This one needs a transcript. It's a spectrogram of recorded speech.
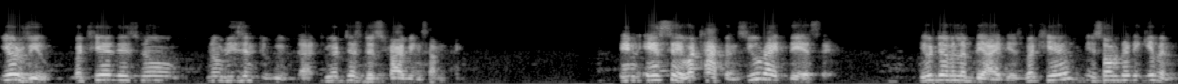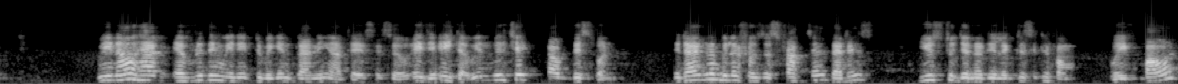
your view. But here there's no no reason to give that. You are just describing something. In essay what happens? You write the essay. You develop the ideas. But here it's already given. We now have everything we need to begin planning our essay. So, Eta, we'll, we'll check out this one. The diagram below shows a structure that is used to generate electricity from wave power.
